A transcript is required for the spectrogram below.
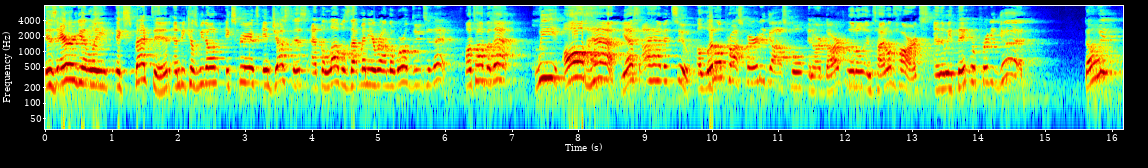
is arrogantly expected, and because we don't experience injustice at the levels that many around the world do today. On top of that, we all have, yes, I have it too, a little prosperity gospel in our dark little entitled hearts, and then we think we're pretty good. Don't we?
